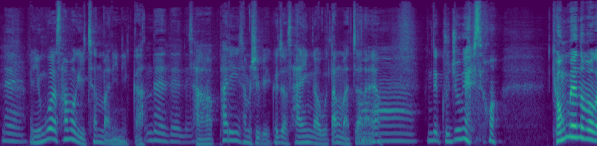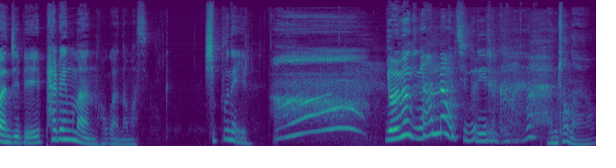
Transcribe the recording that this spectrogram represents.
네. 인구가 3억 2천만이니까. 네, 네, 네. 4, 8, 2, 32. 그죠? 4인 가구 딱 맞잖아요. 어. 근데 그 중에서 경매 넘어간 집이 800만 호가 넘었으니까. 10분의 1. 10명 중에 한 명은 집을 잃은 거예요? 엄청나요.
